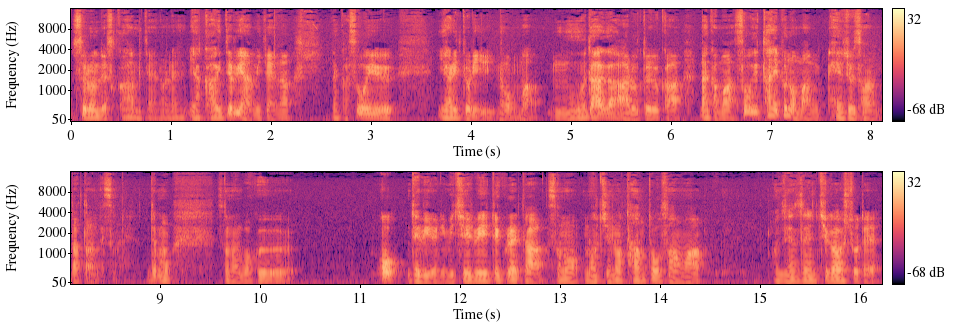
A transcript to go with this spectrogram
するんですかみたいなね。いや書いてるやんみたいな。なんかそういうやり取りの、まあ、無駄があるというかなんかまあそういうタイプの編集さんだったんですよね。でもその僕をデビューに導いてくれたその後の担当さんは全然違う人で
